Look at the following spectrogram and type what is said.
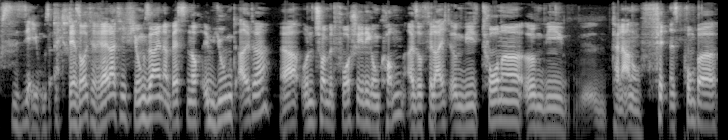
Sehr jung sein. Der sollte relativ jung sein, am besten noch im Jugendalter, ja, und schon mit Vorschädigung kommen. Also vielleicht irgendwie Turner, irgendwie, äh, keine Ahnung, Fitnesspumper,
